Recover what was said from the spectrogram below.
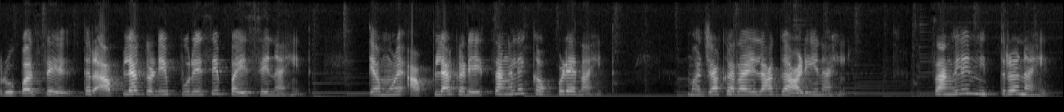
रूप असेल तर आपल्याकडे पुरेसे पैसे नाहीत. त्यामुळे आपल्याकडे चांगले कपडे नाहीत. मजा करायला गाडी नाही. चांगले मित्र नाहीत.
